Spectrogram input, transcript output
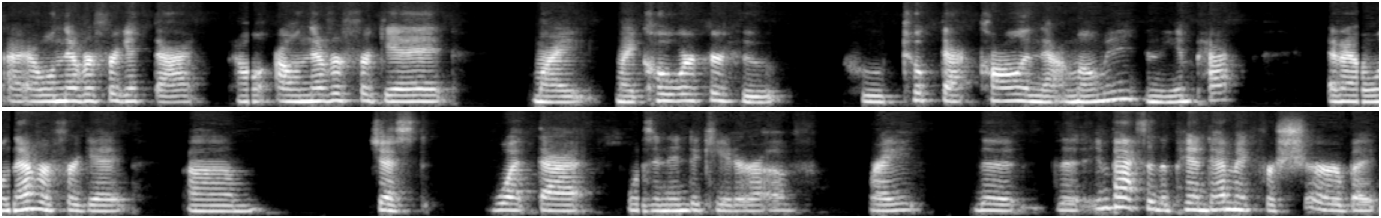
I will never forget that. I'll, I'll never forget my my coworker who who took that call in that moment and the impact. And I will never forget um, just what that was an indicator of, right? The the impacts of the pandemic for sure, but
